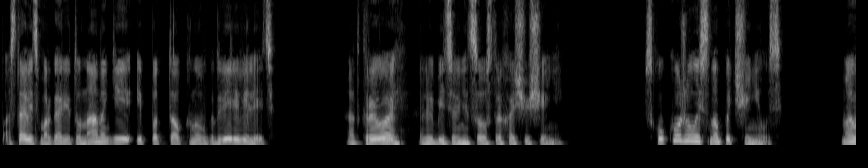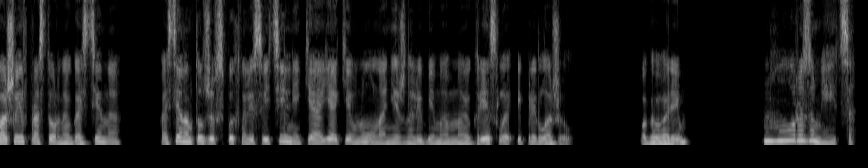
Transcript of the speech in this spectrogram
поставить Маргариту на ноги и, подтолкнув к двери, велеть. «Открывай, любительница острых ощущений». Скукожилась, но подчинилась. Мы вошли в просторную гостиную, по стенам тут же вспыхнули светильники, а я кивнул на нежно любимое мною кресло и предложил. «Поговорим?» «Ну, разумеется»,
